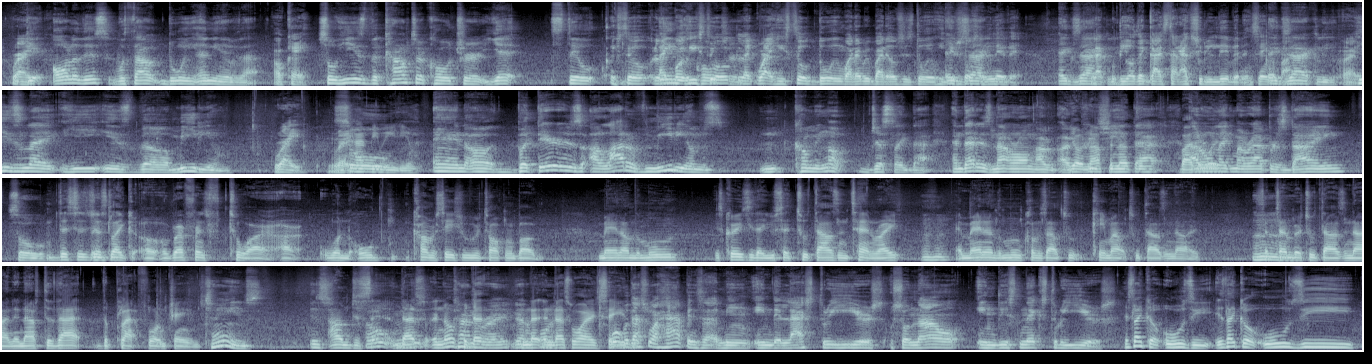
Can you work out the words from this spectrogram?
Right. get all of this without doing any of that. Okay. So he is the counterculture, yet still He's still like, in but the he's still like, right? He's still doing what everybody else is doing. He just Exactly. doesn't live it. exactly Like the other guys that actually live it and sing about it. exactly. Right. He's like he is the medium. Right. Right. So, Happy medium. And uh, but there is a lot of mediums n- coming up just like that, and that is not wrong. I, I Yo, appreciate nothing, that. by I don't way- like my rappers dying. So This is just like a, a reference to our, our one old conversation we were talking about Man on the Moon. It's crazy that you said 2010, right? Mm-hmm. And Man on the Moon comes out to came out 2009, Mm. September 2009, and after that the platform changed. changed. It's, I'm just oh, saying that's no, but kinda that, right. And, that, and that's why I say Well, but that that's what happens. I mean, in the last three years. So now, in these next three years, it's like a Uzi. It's like a Uzi.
